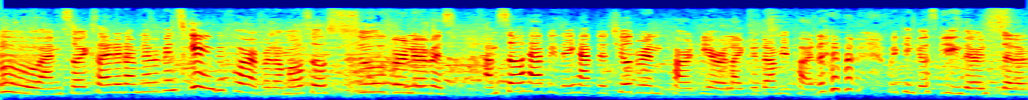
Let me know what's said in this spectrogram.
Ooh, I'm so excited. I've never been skiing before, but I'm also super nervous. I'm so happy they have the children part here, like the dummy part. we can go skiing there instead of,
